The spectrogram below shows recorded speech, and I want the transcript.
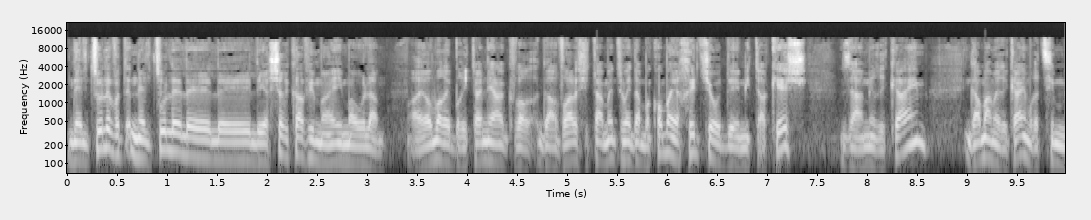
נאלצו, לבט... נאלצו ל... ל... ל... ליישר קו עם, עם העולם. היום הרי בריטניה כבר עברה לשיטה, זאת אומרת המקום היחיד שעוד אה, מתעקש זה האמריקאים. גם האמריקאים רצים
